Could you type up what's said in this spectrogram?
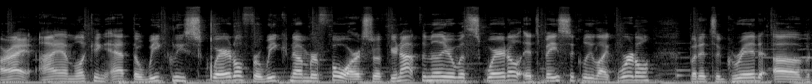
All right, I am looking at the weekly Squardle for week number four. So if you're not familiar with Squardle, it's basically like Wordle, but it's a grid of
